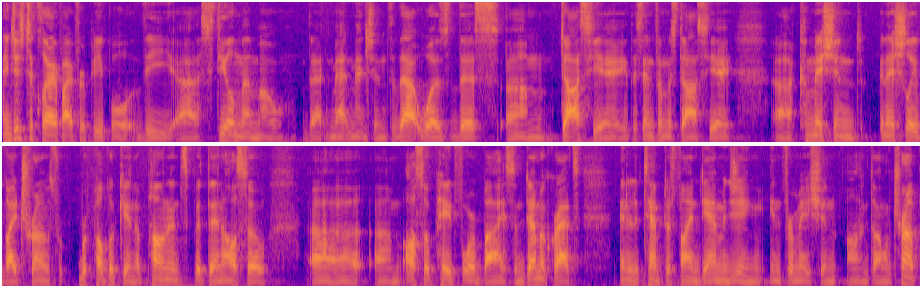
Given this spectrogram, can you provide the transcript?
And just to clarify for people, the uh, Steele memo that Matt mentioned, that was this um, dossier, this infamous dossier, uh, commissioned initially by Trump's Republican opponents, but then also uh, um, also paid for by some Democrats in an attempt to find damaging information on Donald Trump.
